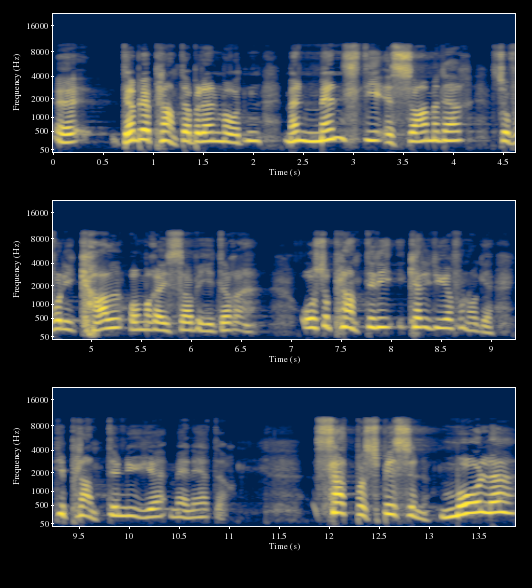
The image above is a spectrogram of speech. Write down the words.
Eh, den ble planta på den måten, men mens de er sammen der, så får de kall om å reise videre. Og så planter de Hva er det de gjør for noe? De planter nye menigheter. Satt på spissen. Målet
